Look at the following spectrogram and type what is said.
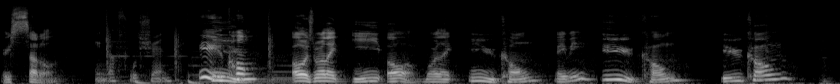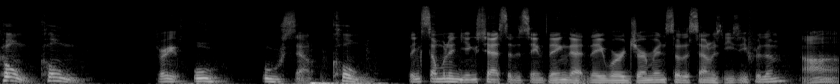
very subtle. 那个复宣，御空， Oh, it's more like e. Oh, more like yu kong, maybe yu kong, yu kong, kong kong. It's very ooh, ooh sound. Kong. I think someone in Ying's chat said the same thing, that they were German, so the sound was easy for them. Ah.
